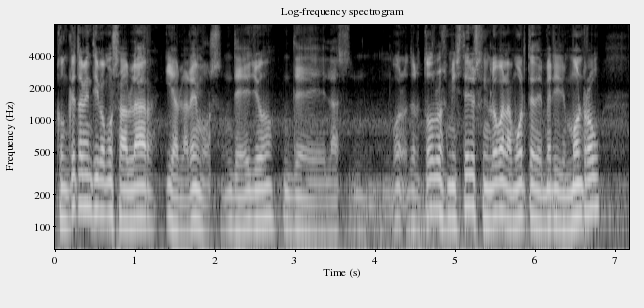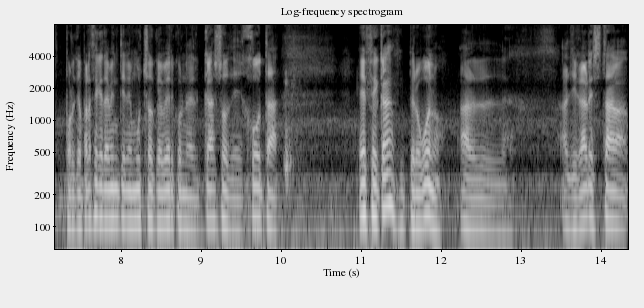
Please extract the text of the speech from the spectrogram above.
Concretamente íbamos a hablar, y hablaremos de ello, de, las, bueno, de todos los misterios que engloban la muerte de Marilyn Monroe, porque parece que también tiene mucho que ver con el caso de JFK, pero bueno, al, al llegar esta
